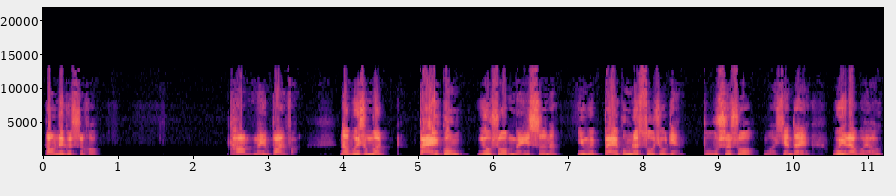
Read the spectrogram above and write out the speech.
到那个时候，他没有办法。那为什么白宫又说没事呢？因为白宫的诉求点不是说我现在未来我要。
